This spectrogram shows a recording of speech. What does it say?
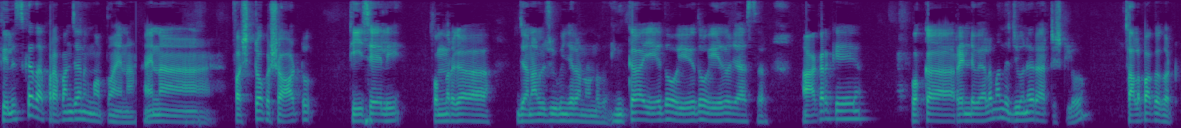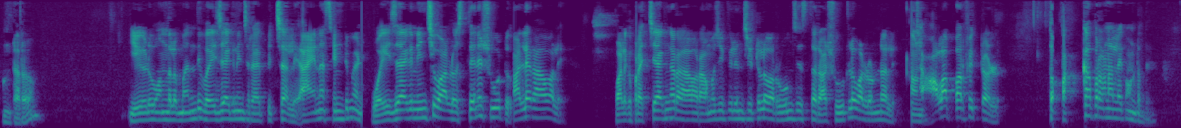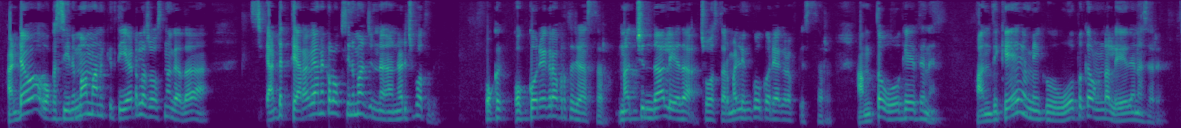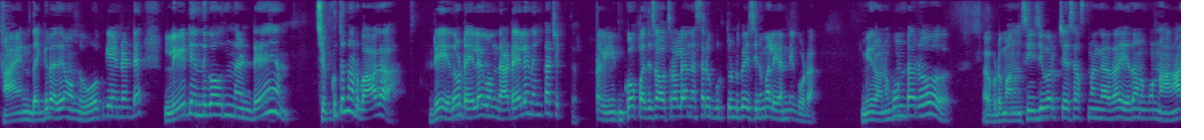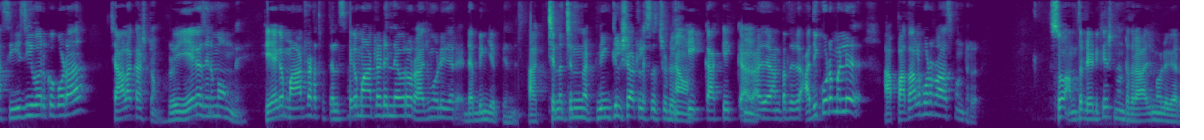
తెలుసు కదా ప్రపంచానికి మొత్తం ఆయన. ఆయన ఫస్ట్ ఒక షాట్ తీసేయాలి. తొందరగా జనాలు చూపించాలని ఉండదు. ఇంకా ఏదో ఏదో ఏదో చేస్తారు. ఆఖరికి ఒక రెండు వేల మంది జూనియర్ ఆర్టిస్టులు తలపాక కట్టుకుంటారు. ఏడు వందల మంది వైజాగ్ నుంచి రప్పించాలి. ఆయన సెంటిమెంట్ వైజాగ్ నుంచి వాళ్ళు వస్తేనే షూట్ వాళ్ళే రావాలి. వాళ్ళకి ప్రత్యేకంగా రా రామోజీ ఫిలిం సిటీలో రూమ్స్ ఇస్తారు. ఆ షూట్లో వాళ్ళు ఉండాలి. చాలా పర్ఫెక్ట్ వాళ్ళు. పక్కా ప్రణాళిక ఉంటుంది. అంటే ఒక సినిమా మనకి థియేటర్లో చూస్తున్నాం కదా అంటే తెర వెనకలో ఒక సినిమా నడిచిపోతుంది. ఒక ఒక కొరియోగ్రాఫర్తో చేస్తారు. నచ్చిందా లేదా చూస్తారు. మళ్ళీ ఇంకో కొరియోగ్రాఫర్కి ఇస్తారు. అంతా ఓకే అయితేనే. అందుకే మీకు ఓపిక ఉండాలి ఏదైనా సరే. ఆయన దగ్గర అదే ఉంది. ఓపిక ఏంటంటే లేట్ ఎందుకు అవుతుందంటే చెక్కుతున్నారు బాగా. అంటే ఏదో డైలాగ్ ఉంది. ఆ డైలాగ్ ఇంకా చెప్తారు ఇంకో పది సంవత్సరాలైనా సరే గుర్తుండిపోయే సినిమాలు ఇవన్నీ కూడా. మీరు అనుకుంటారు ఇప్పుడు మనం సీజీ వర్క్ చేసేస్తున్నాం కదా ఏదో అనుకున్నాం ఆ సీజీ వర్క్ కూడా చాలా కష్టం. ఇప్పుడు ఏగ సినిమా ఉంది. ఏగ మాట్లాడుతుంది తెలుసు? ఏగ మాట్లాడింది ఎవరో రాజమౌళి గారే డబ్బింగ్ చెప్పింది. ఆ చిన్న చిన్న ట్వింకిల్ షాట్లు ఇస్తుంది చూడు. కిక్ కిక్ అది అంటది. అది కూడా మళ్ళీ ఆ పదాలు కూడా రాసుకుంటారు. సో అంత డెడికేషన్ ఉంటుంది రాజమౌళి గారు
